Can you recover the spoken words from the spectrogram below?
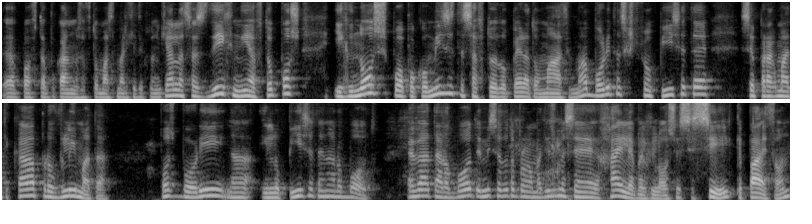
από αυτά που κάνουμε σε αυτό το μάθημα αρχιτεκτονική, αλλά σας δείχνει αυτό πώς οι γνώσεις που αποκομίζετε σε αυτό εδώ πέρα το μάθημα μπορείτε να τις χρησιμοποιήσετε σε πραγματικά προβλήματα. Πώς μπορεί να υλοποιήσετε ένα ρομπότ. Βέβαια, τα ρομπότ εμείς εδώ το προγραμματίζουμε σε high-level γλώσσες, σε C και Python,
